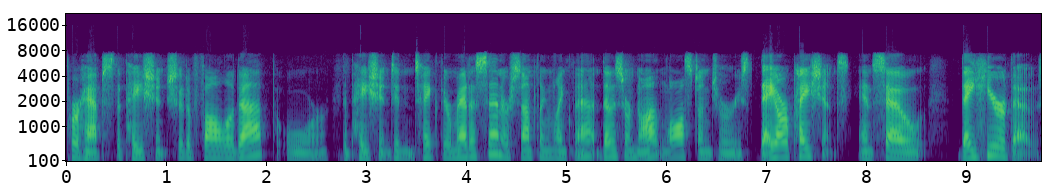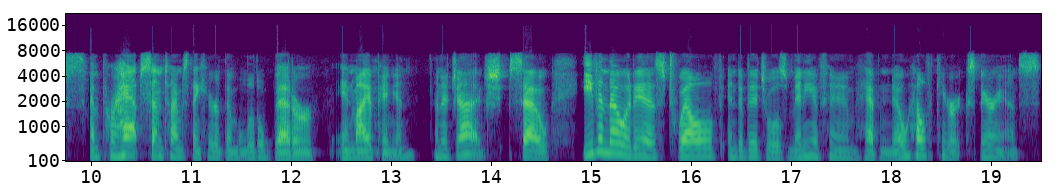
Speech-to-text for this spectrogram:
perhaps the patient should have followed up or the patient didn't take their medicine or something like that, those are not lost on juries. They are patients. And so they hear those. And perhaps sometimes they hear them a little better, in my opinion, than a judge. So even though it is 12 individuals, many of whom have no healthcare experience,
